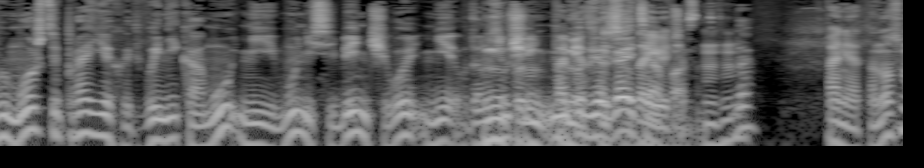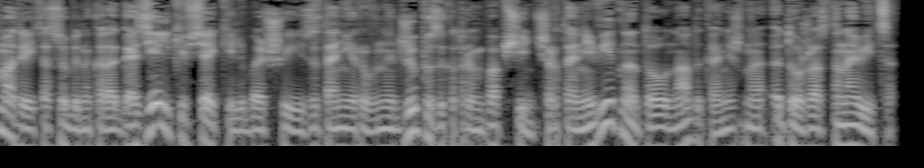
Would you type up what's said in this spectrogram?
вы можете проехать. Вы никому, ни ему, ни себе ничего не, в данном Не случае не подвергаете создаёте. опасности. Мгм. Да? Понятно. Но смотрите, особенно когда газельки всякие или большие затонированные джипы, за которыми вообще ни черта не видно, то надо, конечно, тоже остановиться.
